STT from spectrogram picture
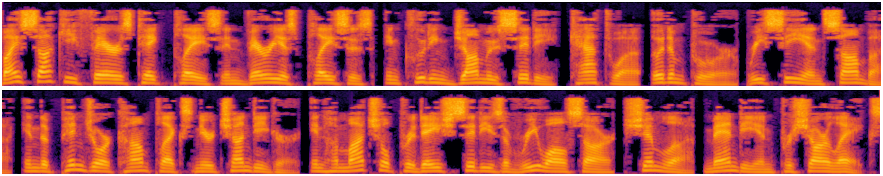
Vaisakhi fairs take place in various places, including Jammu City, Kathua, Udhampur, Reasi and Samba, in the Pinjore complex near Chandigarh, in Himachal Pradesh cities of Rewalsar, Shimla, Mandi and Prashar lakes.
